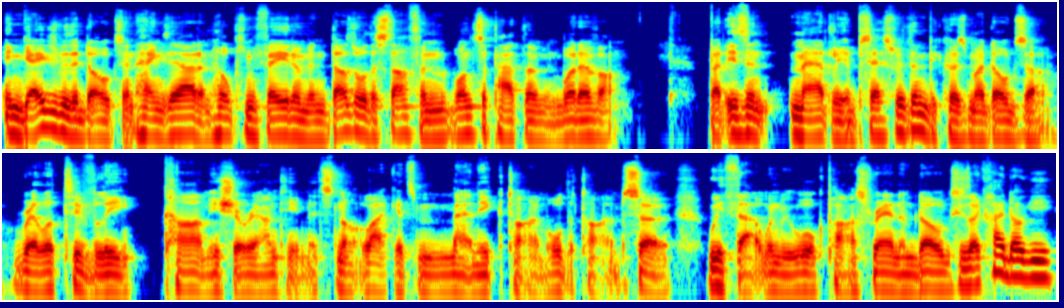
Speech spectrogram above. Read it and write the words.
engages with the dogs and hangs out and helps me feed them and does all the stuff and wants to pat them and whatever, but isn't madly obsessed with them because my dogs are relatively calmish around him. It's not like it's manic time all the time. So with that, when we walk past random dogs, he's like, "Hi, doggy,"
